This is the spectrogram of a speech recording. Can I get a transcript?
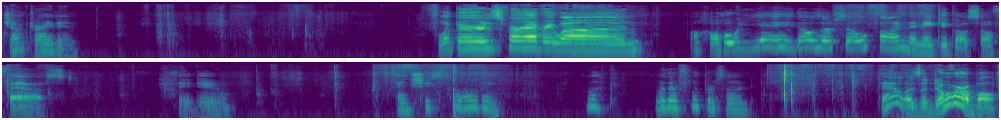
Jumped right in. Flippers for everyone! Oh, yay! Those are so fun. They make you go so fast. They do. And she's floating. Look, with her flippers on. That was adorable.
